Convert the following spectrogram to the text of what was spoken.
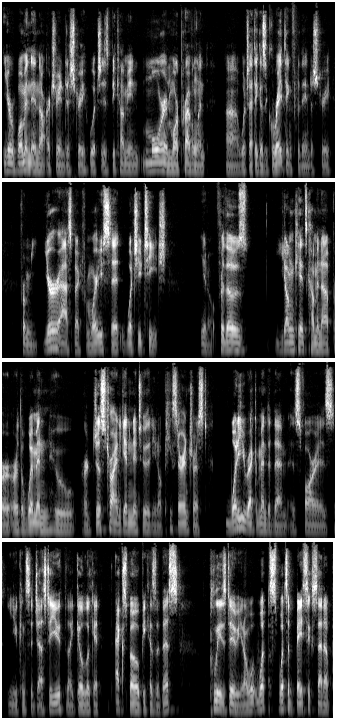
you're a woman in the archery industry, which is becoming more and more prevalent, uh, which I think is a great thing for the industry. From your aspect, from where you sit, what you teach, you know, for those young kids coming up or, or the women who are just trying to get into it, you know, piques their interest, what do you recommend to them as far as you can suggest to youth, like go look at Expo because of this? Please do. You know, what's what's a basic setup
